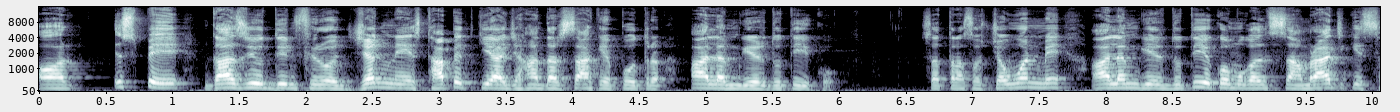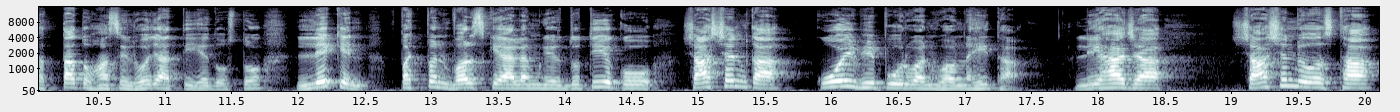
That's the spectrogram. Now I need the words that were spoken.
और इस पे गाजीउद्दीन फिरोज जंग ने स्थापित किया जहाँ दरसा के पुत्र आलमगीर द्वितीय को। सत्रह सौ चौवन में आलमगीर द्वितीय को मुगल साम्राज्य की सत्ता तो हासिल हो जाती है दोस्तों, लेकिन 55 वर्ष के आलमगीर द्वितीय को शासन का कोई भी पूर्व अनुभव नहीं था। लिहाजा शासन व्यवस्था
